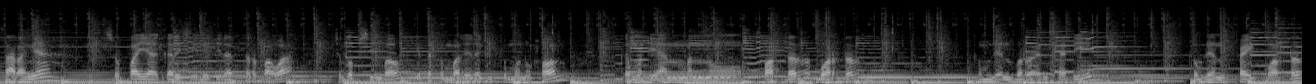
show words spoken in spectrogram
Caranya supaya garis ini tidak terbawa cukup simpel kita kembali lagi ke menu home kemudian menu border border kemudian border and shading kemudian fake border.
